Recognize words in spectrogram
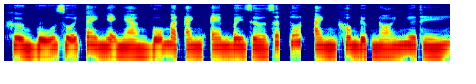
Khương Vũ duỗi tay nhẹ nhàng vỗ mặt anh, em bây giờ rất tốt, anh không được nói như thế.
